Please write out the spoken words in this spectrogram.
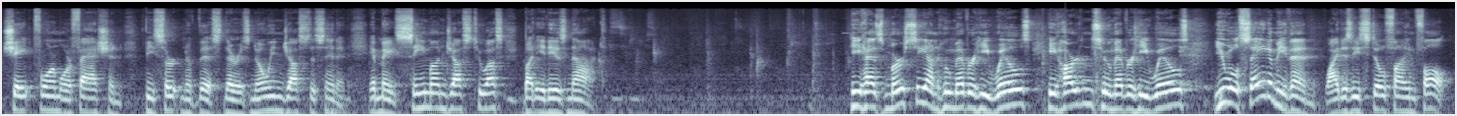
shape, form, or fashion, be certain of this there is no injustice in it. It may seem unjust to us, but it is not. He has mercy on whomever he wills. He hardens whomever he wills. You will say to me then, Why does he still find fault?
